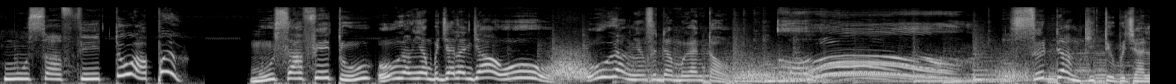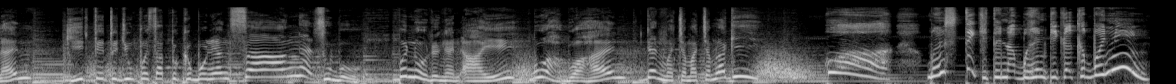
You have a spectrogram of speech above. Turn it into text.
musafir tu apa? Musafir tu orang yang berjalan jauh. Orang yang sedang merantau. Oh. Sedang kita berjalan, kita terjumpa satu kebun yang sangat subur. Penuh dengan air, buah-buahan dan macam-macam lagi. Wah, mesti kita nak berhenti kat kebun ni.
